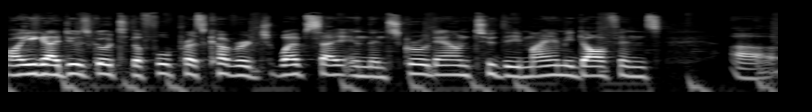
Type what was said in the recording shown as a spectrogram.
all you gotta do is go to the full press coverage website and then scroll down to the Miami Dolphins uh,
